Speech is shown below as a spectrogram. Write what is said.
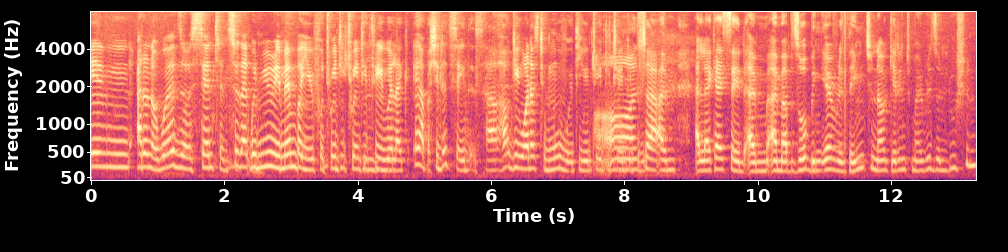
in, I don't know, words or sentence so that when we remember you for 2023, mm -hmm. we're like, yeah, but she did say this. How, how, do you want us to move with you in 2023? Oh, I'm, like I said, I'm, I'm absorbing everything to now get into my resolution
